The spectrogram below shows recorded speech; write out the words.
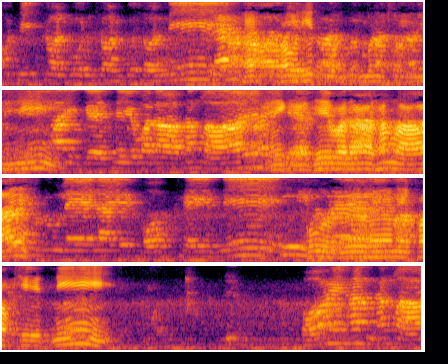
อุทิศส่วนบุญส่ วนกุศลนี้และเขาทิศบุญบุญส่วนนี้ ให้แก่เทวดาทั้งหลายให้แก่เทวดาทั้งหลาย ผู้ดูแลในขอบเขตนี้ผู้ดูแลในขอบเขตนี้ ขอให้ท่านทั้งหลา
